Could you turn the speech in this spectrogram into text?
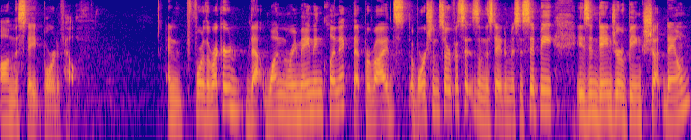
on the State Board of Health. And for the record, that one remaining clinic that provides abortion services in the state of Mississippi is in danger of being shut down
